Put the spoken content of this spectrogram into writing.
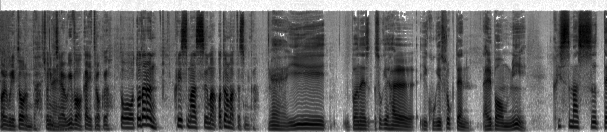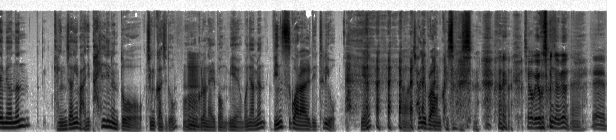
얼굴이 떠오릅니다. 조니 네. 미첼의 River까지 들었고요. 또또 다른 크리스마스 음악 어떤 음악 듣습니까? 네, 이 이번에 소개할 이 곡이 수록된 앨범이 크리스마스 때면은 굉장히 많이 팔리는 또 지금까지도 어, 음. 그런 앨범이에요. 뭐냐면 빈스 과랄디 트리오. 예. 어, 찰리 브라운 크리스마스. 제가 왜 웃었냐면 네. 예,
